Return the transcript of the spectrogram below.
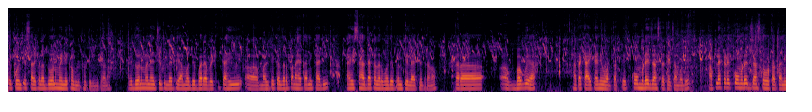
एकोणतीस तारखेला दोन महिने कंप्लीट होतील मित्रांनो. आणि दोन महिन्याची पिल्लं यामध्ये बऱ्यापैकी काही मल्टी कलर पण आहेत आणि काही काही साध्या कलरमध्ये पण पिल्लं आहेत मित्रांनो. तर बघूया आता काय काय निवडतात ते. कोंबडे जास्त त्याच्यामध्ये आपल्याकडे कोंबडेच जास्त होतात आणि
